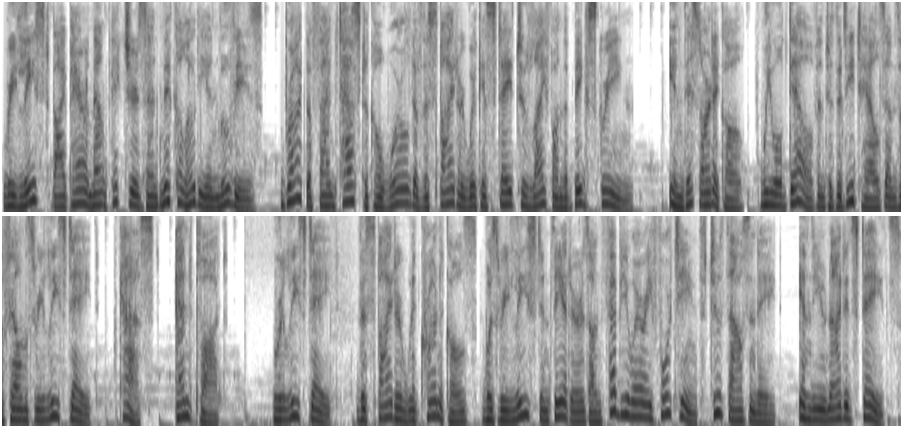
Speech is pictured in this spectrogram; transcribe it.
released by Paramount Pictures and Nickelodeon Movies, brought the fantastical world of the Spiderwick estate to life on the big screen. In this article, we will delve into the details of the film's release date, cast, and plot. Release date The Spiderwick Chronicles was released in theaters on February 14, 2008, in the United States.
